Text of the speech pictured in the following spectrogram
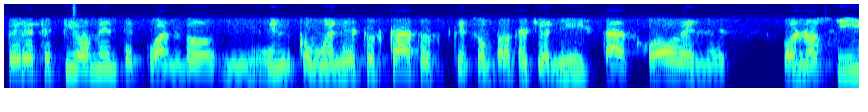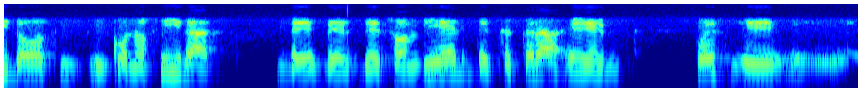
Pero efectivamente, cuando, en, como en estos casos, que son profesionistas, jóvenes, conocidos y, conocidas de, de, su ambiente, etcétera, eh, pues eh,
